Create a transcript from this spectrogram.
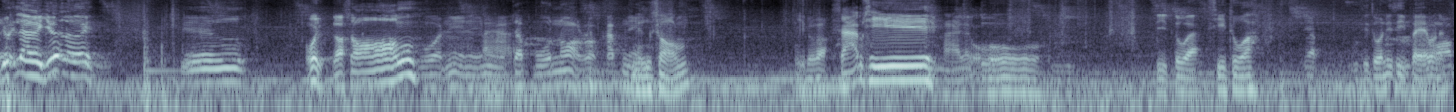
เยอะเลยเยอะเลยหนึ่งโอ้ยเหรอสองโอ้นี่นี่อ่าจะปูนอกหรอกครับหนี่นึ่งสองอีกแล้วก็สามสี่หายแล้วโอ้โอ้โหสี่ตัวสี่ตัวสี่ตัวนี่สี่แผลพวะเนี่ยร้อม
